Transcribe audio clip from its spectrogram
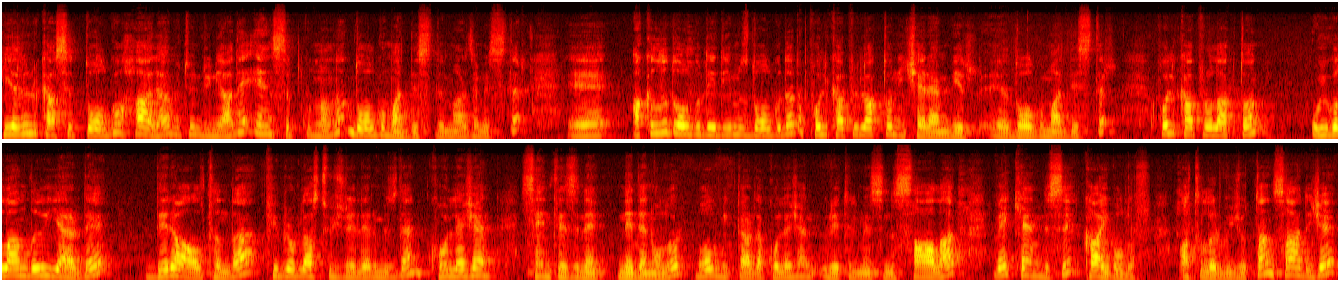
Hyaluronik asit dolgu hala bütün dünyada en sık kullanılan dolgu maddesidir, malzemesidir. Ee, akıllı dolgu dediğimiz dolguda da polikaprilakton içeren bir e, dolgu maddesidir. Polikaprolakton uygulandığı yerde deri altında fibroblast hücrelerimizden kolajen sentezine neden olur. Bol miktarda kolajen üretilmesini sağlar ve kendisi kaybolur. Atılır vücuttan. Sadece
